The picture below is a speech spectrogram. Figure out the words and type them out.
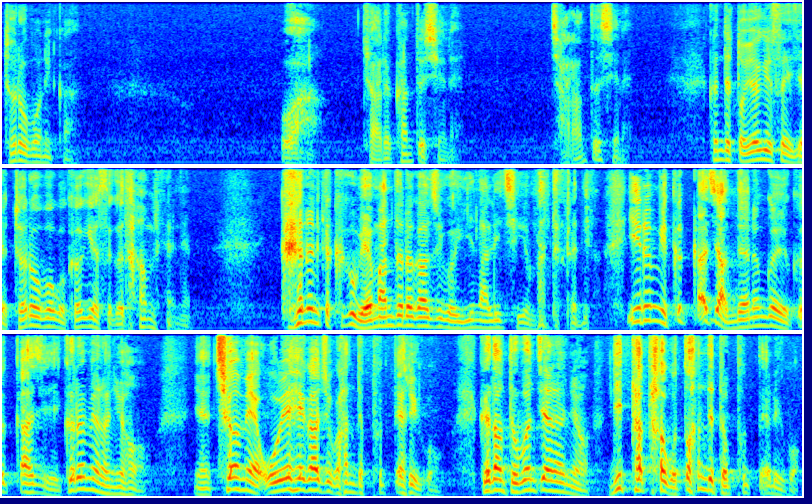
들어보니까, 와, 갸륵한 뜻이네. 잘한 뜻이네. 근데 또 여기서 이제 들어보고 거기에서 그 다음에는 그러니까 그거 왜 만들어 가지고 이 난리치게 만들었냐. 이름이 끝까지 안 되는 거예요. 끝까지. 그러면은요. 예, 처음에 오해해 가지고 한 대 퍽 때리고, 그 다음 두 번째는요, 니 탓하고 또 한 대 더 퍽 때리고,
